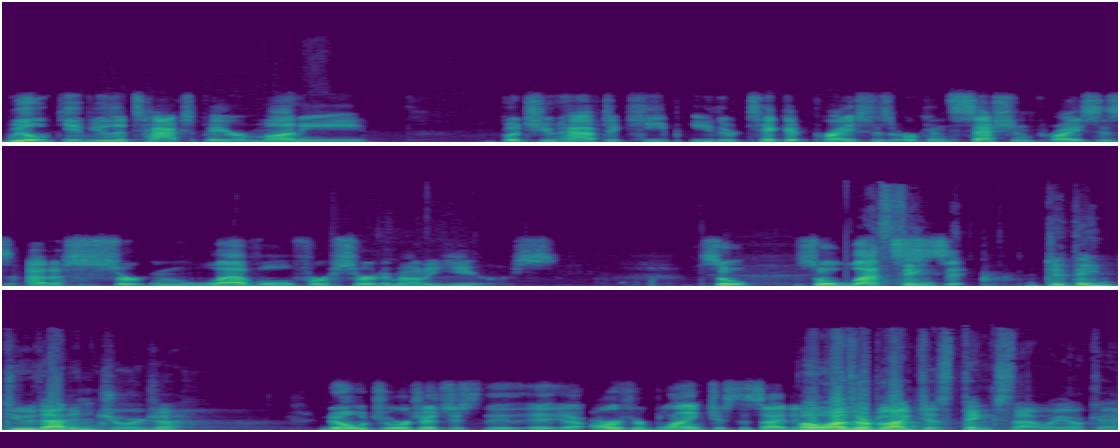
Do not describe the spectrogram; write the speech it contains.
we'll give you the taxpayer money. But you have to keep either ticket prices or concession prices at a certain level for a certain amount of years. So, so let's think- Did they do that in Georgia? no, Georgia just uh, Arthur Blank just decided. Oh, Arthur it. Blank just thinks that way. Okay.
